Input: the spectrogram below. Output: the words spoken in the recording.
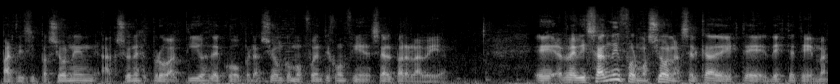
participación en acciones proactivas de cooperación como fuente confidencial para la DEA. revisando información acerca de este, de este tema,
